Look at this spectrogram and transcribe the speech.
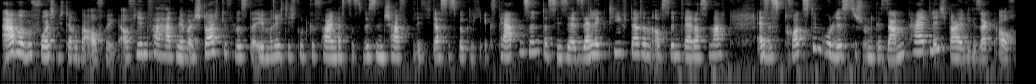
aber bevor ich mich darüber aufrege, auf jeden Fall hat mir bei Storchgeflüster eben richtig gut gefallen, dass das wissenschaftlich, dass es wirklich Experten sind, dass sie sehr selektiv darin auch sind, wer das macht. Es ist trotzdem holistisch und gesamtheitlich, weil, wie gesagt, auch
